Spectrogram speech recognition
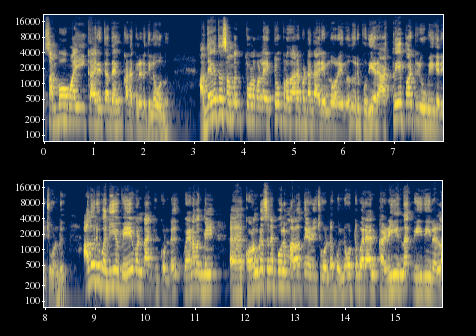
സംഭവമായി ഈ കാര്യത്തെ അദ്ദേഹം കണക്കിലെടുക്കില്ല ഒന്നും. അദ്ദേഹത്തെ സംബന്ധിച്ചോളമുള്ള ഏറ്റവും പ്രധാനപ്പെട്ട കാര്യം എന്ന് പറയുന്നത് ഒരു പുതിയ രാഷ്ട്രീയ പാർട്ടി രൂപീകരിച്ചുകൊണ്ട് അതൊരു വലിയ വേവ് ഉണ്ടാക്കിക്കൊണ്ട് വേണമെങ്കിൽ കോൺഗ്രസിനെ പോലും വളർത്തി അഴിച്ചുകൊണ്ട് മുന്നോട്ട് വരാൻ കഴിയുന്ന രീതിയിലുള്ള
